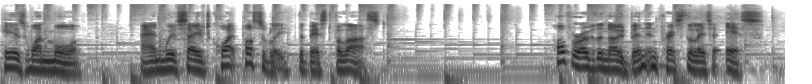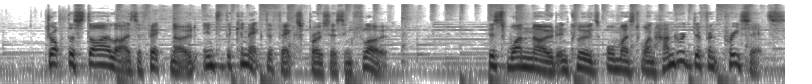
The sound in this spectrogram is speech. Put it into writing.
here's one more, and we've saved quite possibly the best for last. Hover over the node bin and press the letter S. Drop the Stylize Effect node into the ConnectFX processing flow. This one node includes almost 100 different presets,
